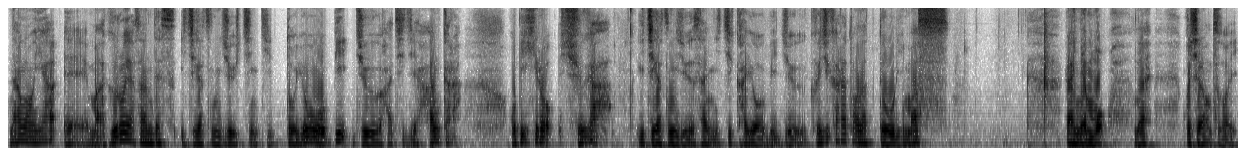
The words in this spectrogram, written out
名古屋、えーマグロ屋さんです。1月27日土曜日18時半から。帯広シュガー。1月23日火曜日19時からとなっております。来年もね、こちらの集い、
